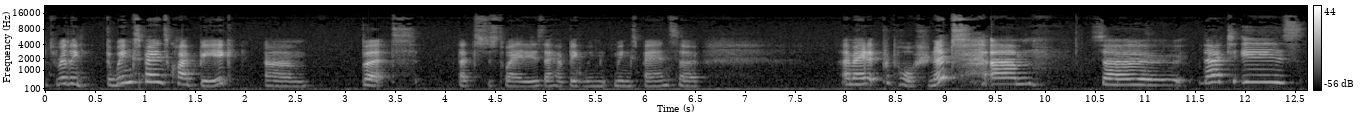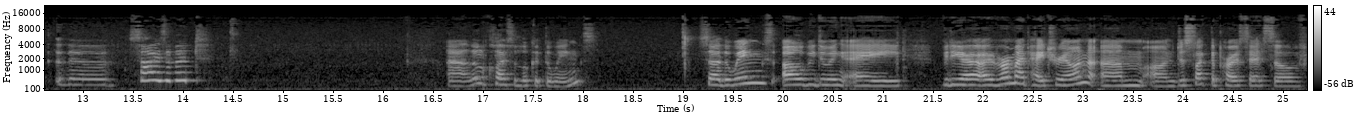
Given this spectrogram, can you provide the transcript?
it's really, the wingspan's quite big, um, but that's just the way it is. They have big wing, wingspans, so I made it proportionate. Um, so that is the size of it. a little closer look at the wings. So the wings, I'll be doing a video over on my Patreon um, on just like the process of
